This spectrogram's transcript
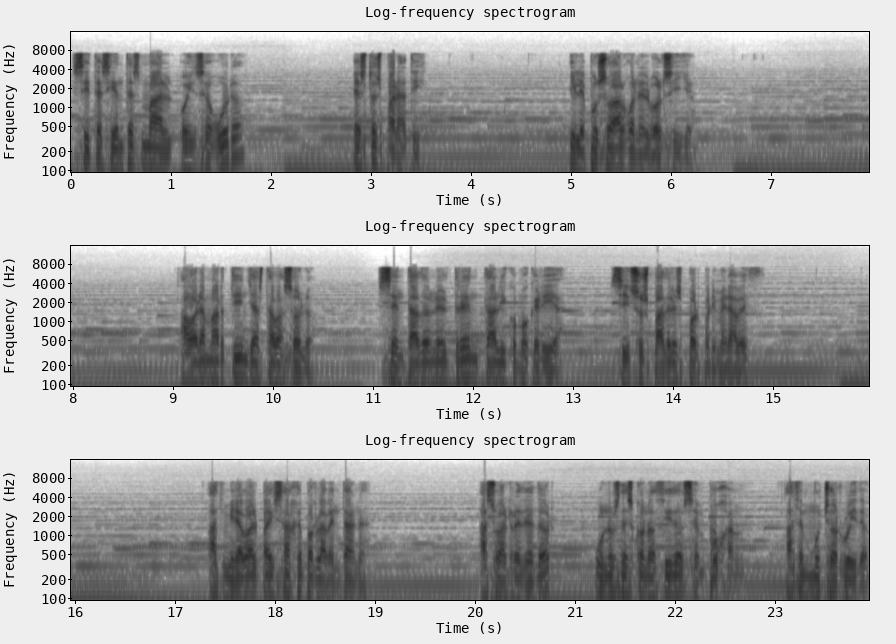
si te sientes mal o inseguro, esto es para ti. Y le puso algo en el bolsillo. Ahora Martín ya estaba solo, sentado en el tren tal y como quería, sin sus padres por primera vez. Admiraba el paisaje por la ventana. A su alrededor, unos desconocidos se empujan, hacen mucho ruido,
